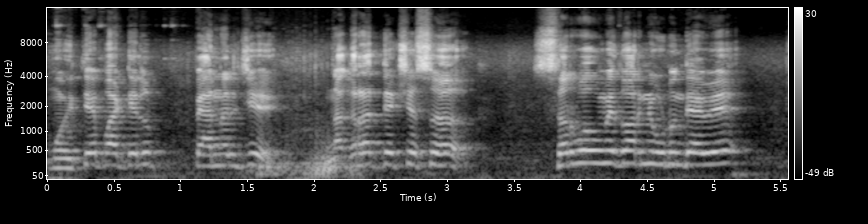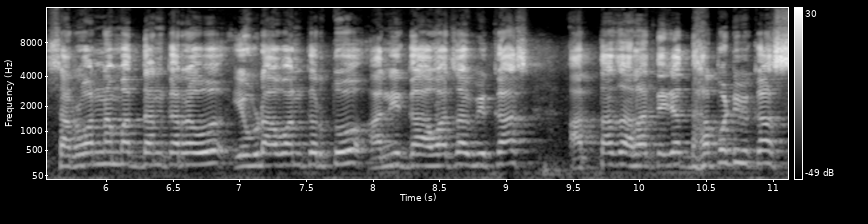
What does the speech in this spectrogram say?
मोहिते पाटील पॅनलचे नगराध्यक्षसह सर्व उमेदवार निवडून द्यावे. सर्वांना मतदान करावं एवढं आवाहन करतो. आणि गावाचा विकास आत्ता झाला त्याच्यात दहापट विकास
